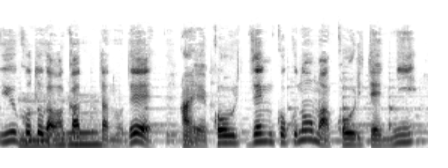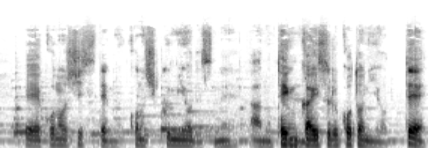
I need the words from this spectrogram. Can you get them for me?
いうことが分かったので、はいえー全国のまあ小売店に、えーこのシステム、この仕組みをですねあの展開することによって、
